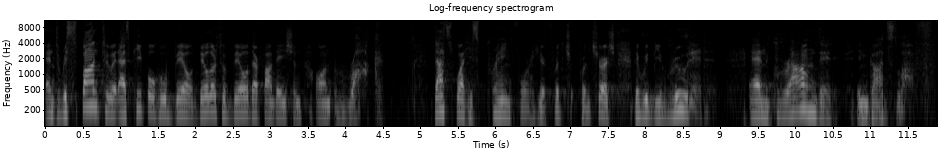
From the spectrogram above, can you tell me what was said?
and respond to it as people who build, builders who build their foundation on rock. That's what he's praying for here for, for the church, that we'd be rooted and grounded in God's love.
